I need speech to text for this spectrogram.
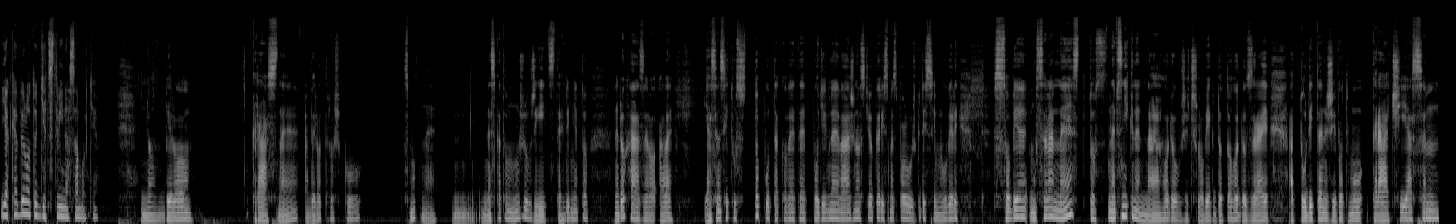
Jaké bylo to dětství na samotě? No, bylo krásné a bylo trošku smutné. Dneska to můžu říct, tehdy mě to nedocházelo, ale já jsem si tu stopu takové té podivné vážnosti, o které jsme spolu už kdysi mluvili, v sobě musela nést, to nevznikne náhodou, že člověk do toho dozraje a tudy ten život mu kráčí. Já jsem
